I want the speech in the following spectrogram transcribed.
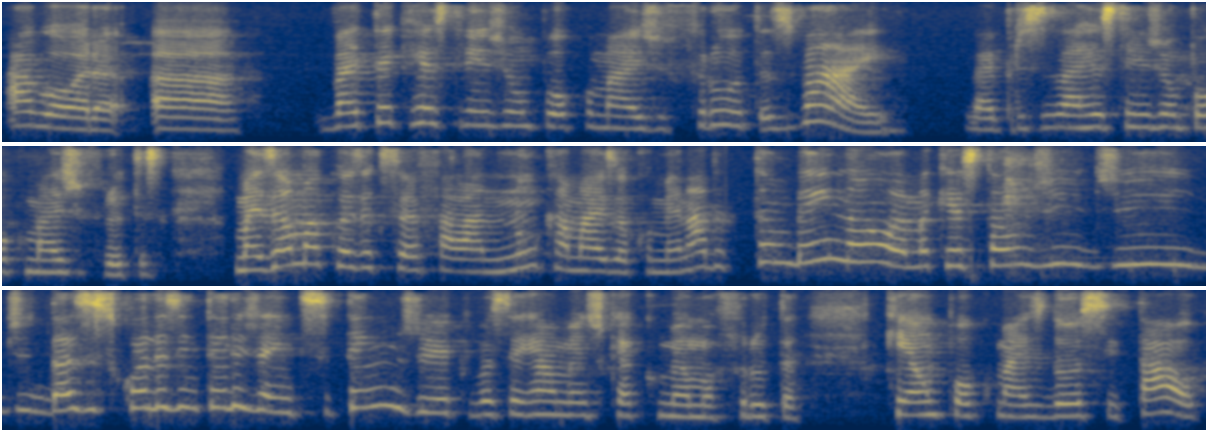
Agora, uh, vai ter que restringir um pouco mais de frutas? Vai. Vai precisar restringir um pouco mais de frutas. Mas é uma coisa que você vai falar, nunca mais vai comer nada? Também não, é uma questão de, de, de, das escolhas inteligentes. Se tem um dia que você realmente quer comer uma fruta que é um pouco mais doce e tal,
